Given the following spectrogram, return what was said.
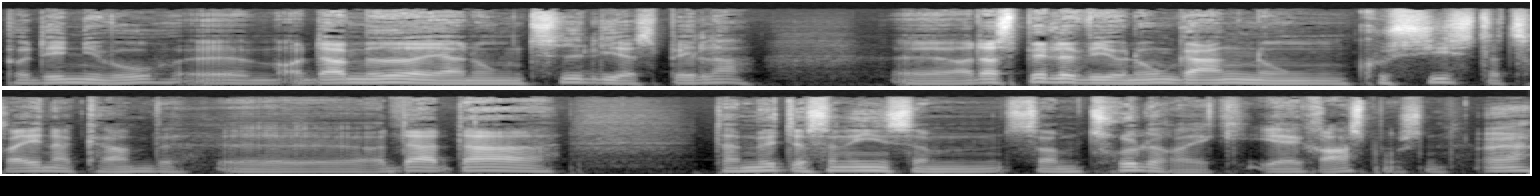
på det niveau. Øh, og der møder jeg nogle tidligere spillere. Øh, og der spiller vi jo nogle gange nogle kursist- og trænerkampe. Øh, og der, der, der mødte jeg sådan en som, som Tryllerik, Erik Rasmussen. Ja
